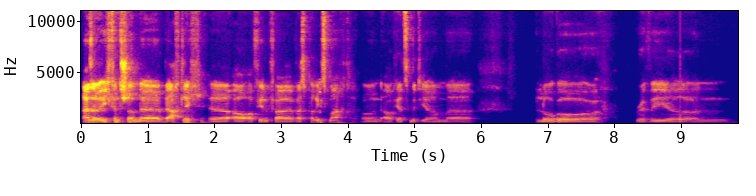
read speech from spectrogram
Also ich finde es schon äh, beachtlich, äh, auf jeden Fall, was Paris macht und auch jetzt mit ihrem äh, Logo, Reveal und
